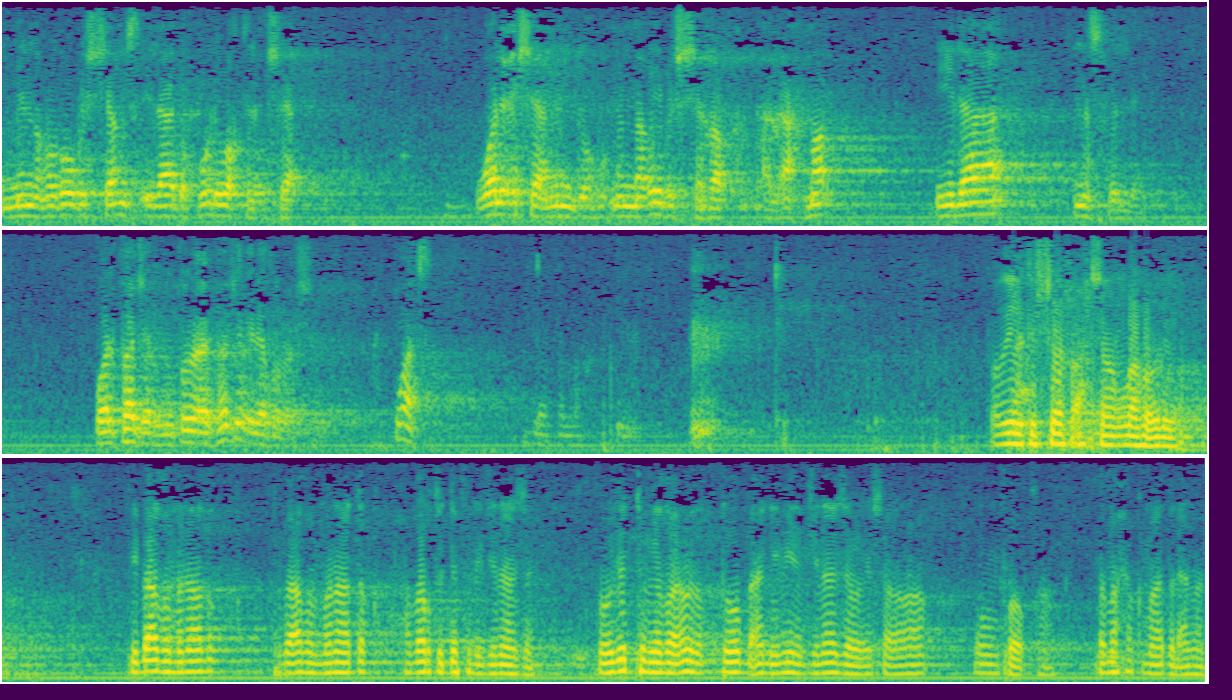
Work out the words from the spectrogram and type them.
من غروب الشمس إلى دخول وقت العشاء. والعشاء من من مغيب الشفق الأحمر إلى نصف الليل. والفجر من طلوع الفجر إلى طلوع الشمس. واسع. فضيلة الشيخ أحسن الله إليه في بعض المناطق في بعض المناطق حضرت دفن الجنازة فوجدتم يضعون الطوب عن يمين الجنازة ويسارها ومن فوقها فما حكم هذا العمل؟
